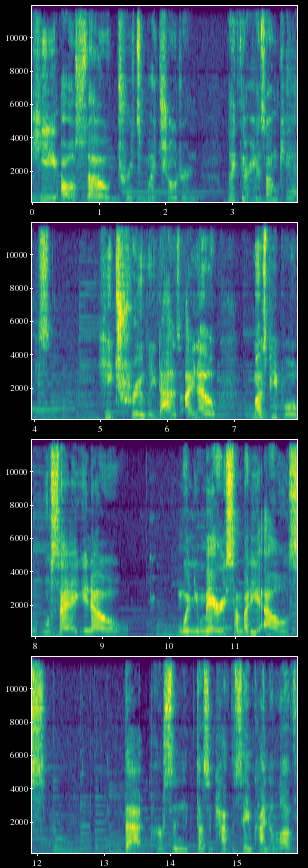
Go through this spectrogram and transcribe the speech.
He also treats my children like they're his own kids. He truly does. I know most people will say, you know, when you marry somebody else, that person doesn't have the same kind of love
